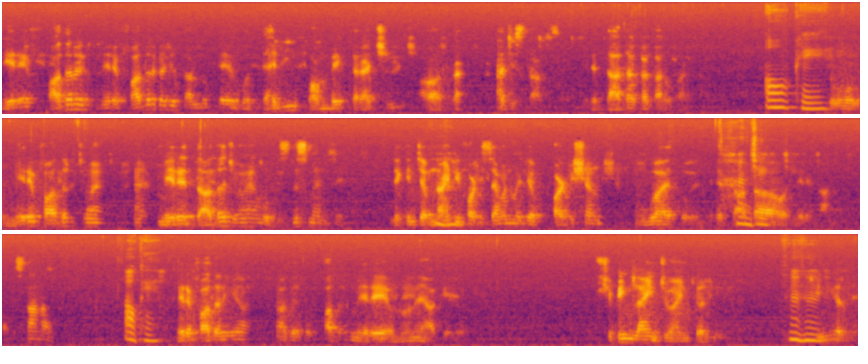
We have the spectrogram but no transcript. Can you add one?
मेरे फादर मेरे फादर का जो ताल्लुक है वो दिल्ली बॉम्बे कराची और राजस्थान से मेरे दादा का कारोबार ओके okay. तो मेरे फादर जो है मेरे दादा जो है वो बिजनेसमैन थे लेकिन जब hmm. 1947 में जब पार्टीशन हुआ है तो मेरे हाँ दादा और मेरे नाना पाकिस्तान आ गए okay. मेरे फादर यहाँ आ गए तो फादर मेरे उन्होंने आके शिपिंग लाइन ज्वाइन कर ली इंजीनियर थे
